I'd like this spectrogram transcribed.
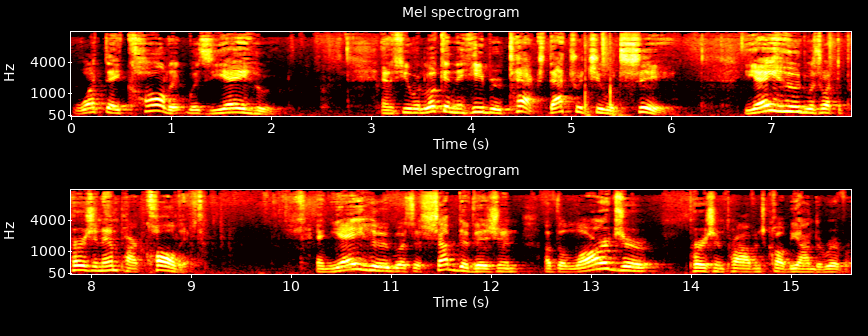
what they called it was Yehud. And if you would look in the Hebrew text, that's what you would see. Yehud was what the Persian Empire called it. And Yehud was a subdivision of the larger Persian province called Beyond the River.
